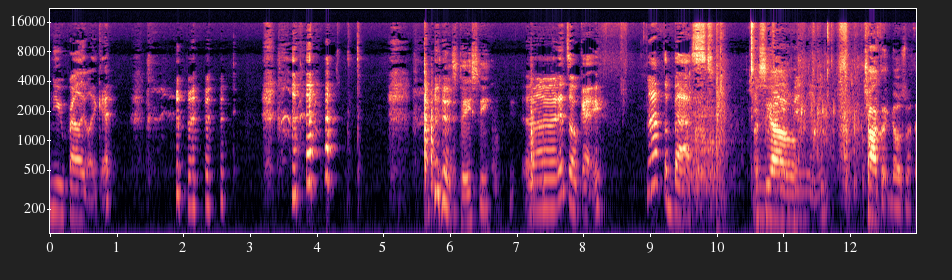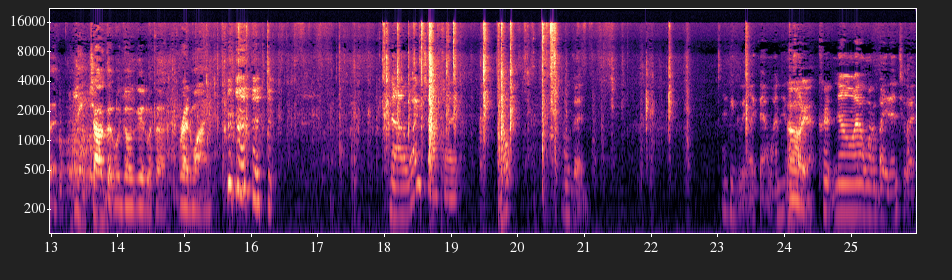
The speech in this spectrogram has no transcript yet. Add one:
You probably like it. It's tasty. uh, it's okay. Not the best. Let's see how opinion. chocolate goes with it. I think chocolate would go good with a red wine. Not a white chocolate. Oh, good. I think we like that one. Oh, like yeah. No, I don't want to bite into it.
